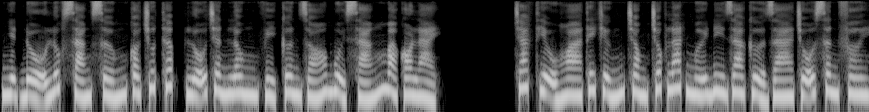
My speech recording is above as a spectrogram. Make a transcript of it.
Nhiệt độ lúc sáng sớm có chút thấp lỗ chân lông vì cơn gió buổi sáng mà co lại. Trác thiệu hoa thích ứng trong chốc lát mới đi ra cửa ra chỗ sân phơi.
